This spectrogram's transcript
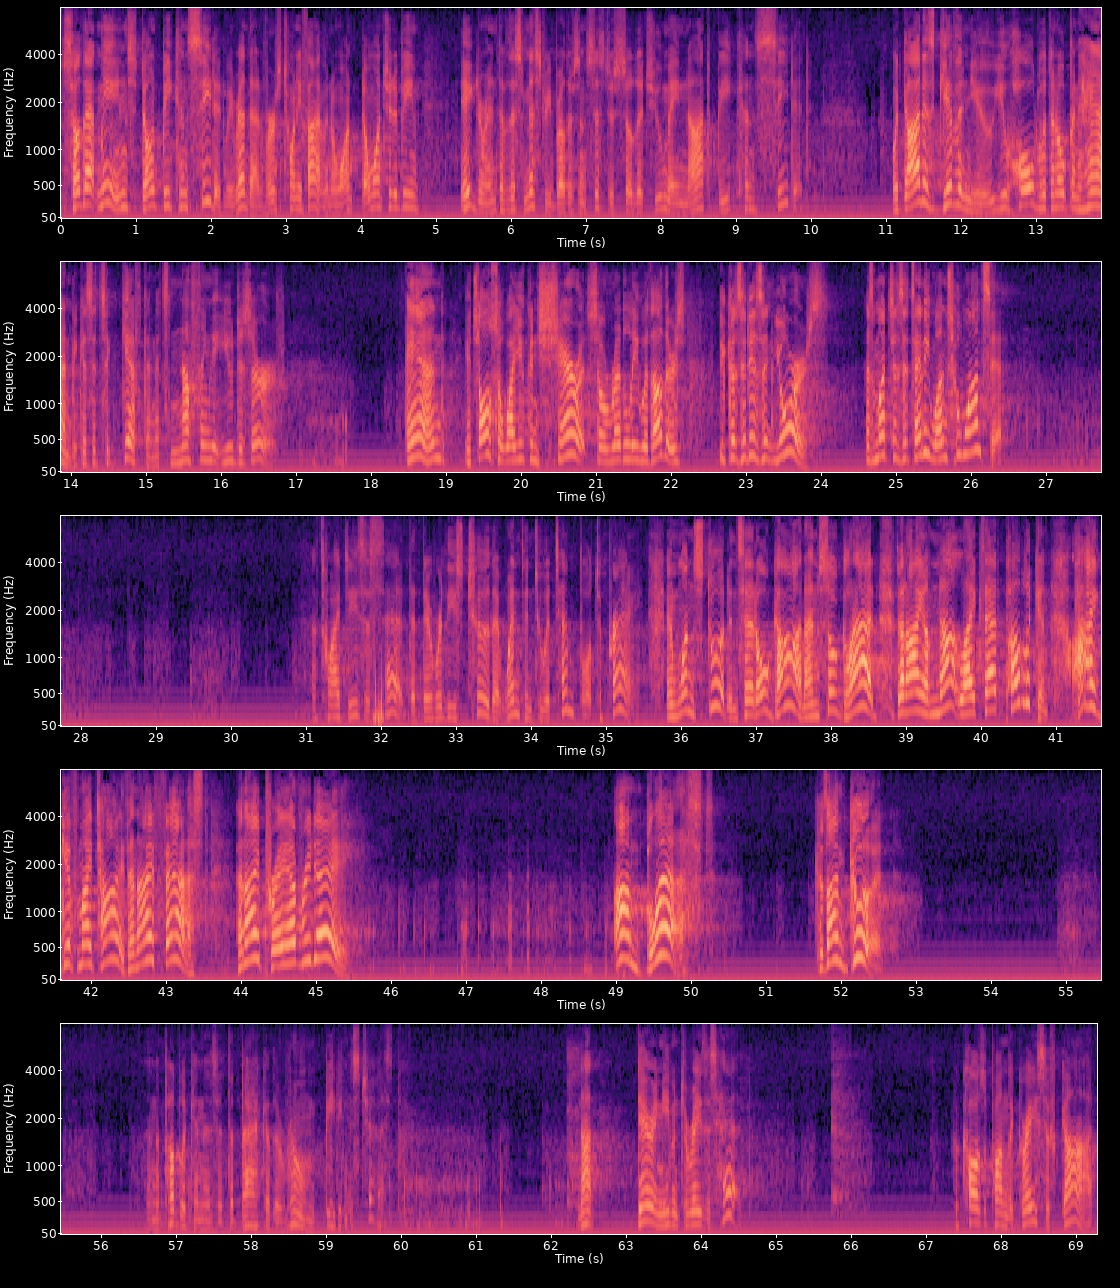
So that means don't be conceited. We read that in verse 25. And don't want, don't want you to be ignorant of this mystery, brothers and sisters, so that you may not be conceited. What God has given you, you hold with an open hand because it's a gift and it's nothing that you deserve. And it's also why you can share it so readily with others because it isn't yours as much as it's anyone's who wants it. That's why Jesus said that there were these two that went into a temple to pray. And one stood and said, Oh God, I'm so glad that I am not like that publican. I give my tithe and I fast and I pray every day. I'm blessed because I'm good. And the publican is at the back of the room beating his chest not daring even to raise his head, who calls upon the grace of God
